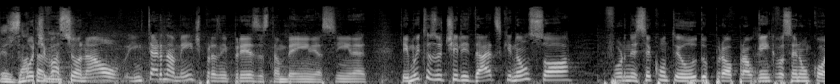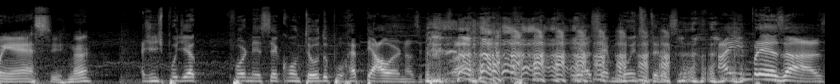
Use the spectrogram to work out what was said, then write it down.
Exatamente. motivacional internamente para as empresas também, assim, né? Tem muitas utilidades que não só fornecer conteúdo para alguém que você não conhece, né? A gente podia fornecer conteúdo pro happy hour nas empresas. Ia ser muito interessante. Aí, empresas,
